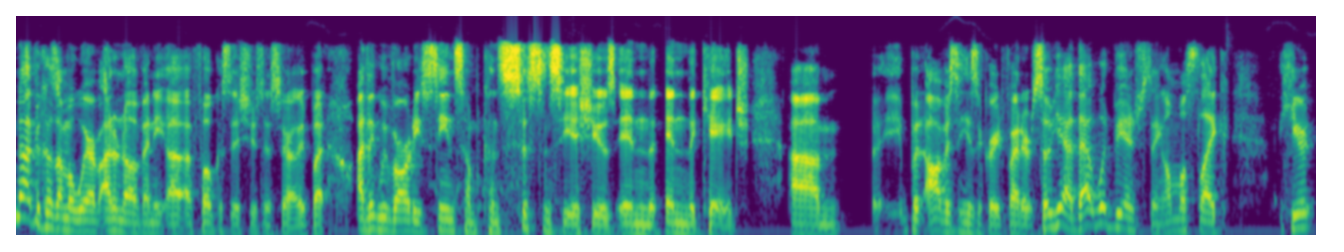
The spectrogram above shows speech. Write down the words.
Not because I'm aware of I don't know of any uh, focus issues necessarily, but I think we've already seen some consistency issues in in the cage. Um, but obviously he's a great fighter. So yeah, that would be interesting. Almost like here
